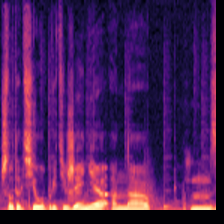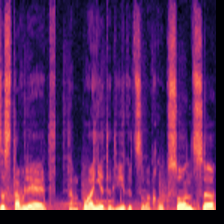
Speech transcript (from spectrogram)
что вот эта сила притяжения, она заставляет там, планеты двигаться вокруг Солнца.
